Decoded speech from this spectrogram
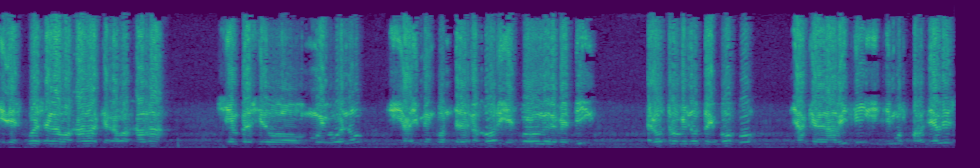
y después en la bajada, que la bajada siempre ha sido muy bueno y ahí me encontré mejor y es donde le metí el otro minuto y poco ya que en la bici hicimos parciales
